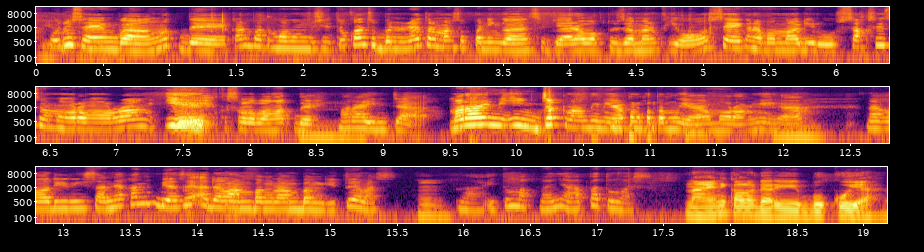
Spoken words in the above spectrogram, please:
Gitu. Waduh sayang banget deh kan patung-patung di situ kan sebenarnya termasuk peninggalan sejarah waktu zaman VOC kenapa malah dirusak sih sama orang-orang ih kesel banget deh Hmm. Marahin cak. marah ini injek nanti nih ya kalau ketemu ya sama orangnya ya Nah kalau di nisannya kan biasanya ada lambang-lambang gitu ya mas. Hmm. Nah itu maknanya apa tuh mas? Nah, ini kalau dari buku ya,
